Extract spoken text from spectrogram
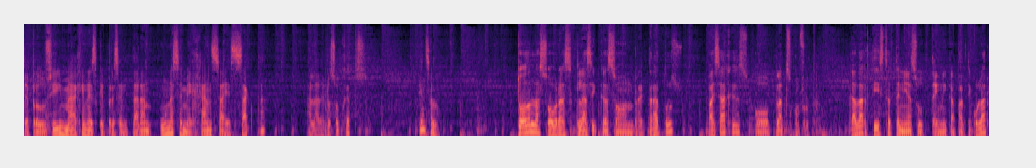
de producir imágenes que presentaran una semejanza exacta a la de los objetos. Piénsalo. Todas las obras clásicas son retratos, paisajes o platos con fruta. Cada artista tenía su técnica particular,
